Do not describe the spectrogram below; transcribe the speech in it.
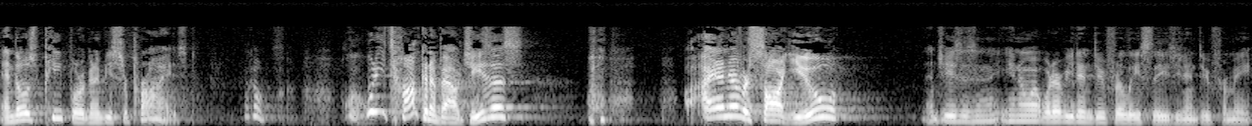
And those people are going to be surprised. I go, what are you talking about, Jesus? I never saw you. And Jesus, you know what? Whatever you didn't do for the least these, you didn't do for me.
